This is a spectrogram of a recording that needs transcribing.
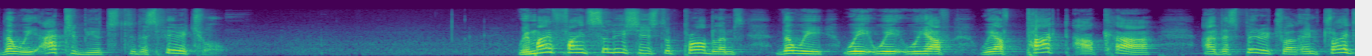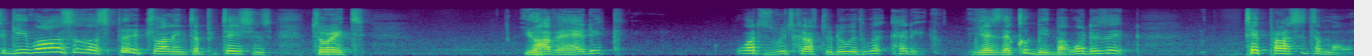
that we attribute to the spiritual. We might find solutions to problems that we, we, we, we, have, we have parked our car at the spiritual and try to give all sorts of spiritual interpretations to it. You have a headache? What does witchcraft to do with headache? Yes, there could be, but what is it? Take paracetamol.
